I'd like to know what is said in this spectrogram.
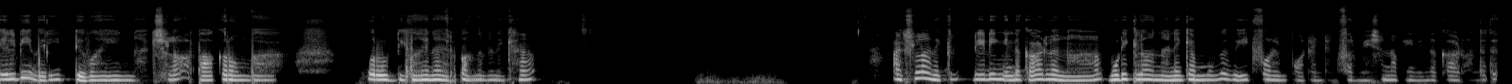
they'll be very divine ஆக்சுவலாக பார்க்க ரொம்ப ஒரு டிவைனாக இருப்பாங்கன்னு நினைக்கிறேன். ஆக்சுவலாக அந்த ரீடிங் இந்த கார்டில் நான் முடிக்கலாம்னு நினைக்கும் போது வெயிட் ஃபார் இம்பார்ட்டண்ட் இன்ஃபர்மேஷன் அப்படின்னு இந்த கார்டு வந்தது.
